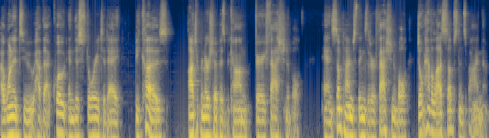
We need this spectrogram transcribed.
I wanted to have that quote in this story today because entrepreneurship has become very fashionable. And sometimes things that are fashionable don't have a lot of substance behind them.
